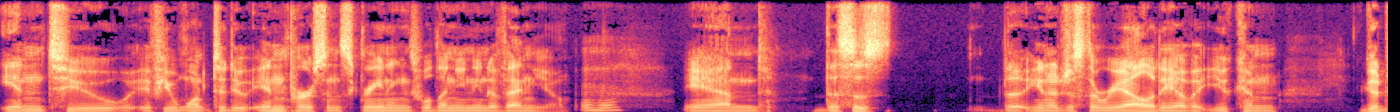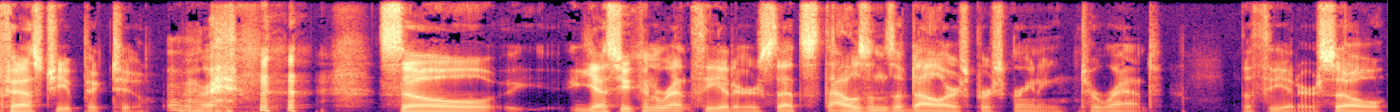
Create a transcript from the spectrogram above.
into if you want to do in person screenings, well, then you need a venue, Mhm. and this is the you know just the reality of it. You can good, fast, cheap, pick 2 right? so yes, you can rent theaters. That's thousands of dollars per screening to rent the theater. So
